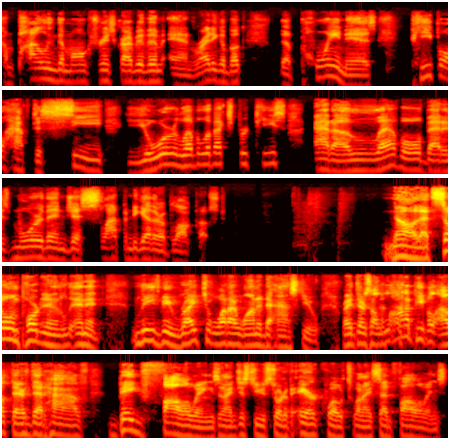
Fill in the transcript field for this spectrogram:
compiling them all, transcribing them, and writing a book. The point is, people have to see your level of expertise at a level that is more than just slapping together a blog post. No, that's so important. And it leads me right to what I wanted to ask you, right? There's a lot of people out there that have big followings. And I just use sort of air quotes when I said followings.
